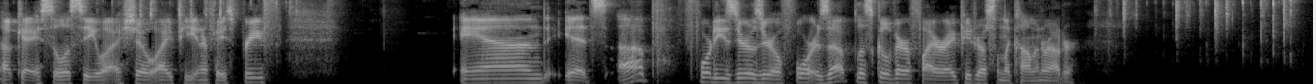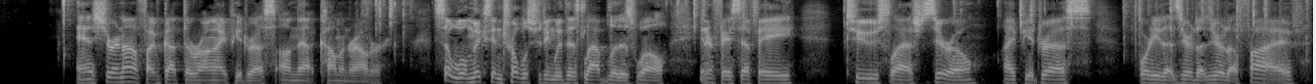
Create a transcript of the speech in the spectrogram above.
Okay, so let's see why. Show IP interface brief. And it's up. 40004 is up. Let's go verify our IP address on the common router. And sure enough, I've got the wrong IP address on that common router. So we'll mix in troubleshooting with this lablet as well. Interface FA2 slash 0, IP address 40.0.0.5.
